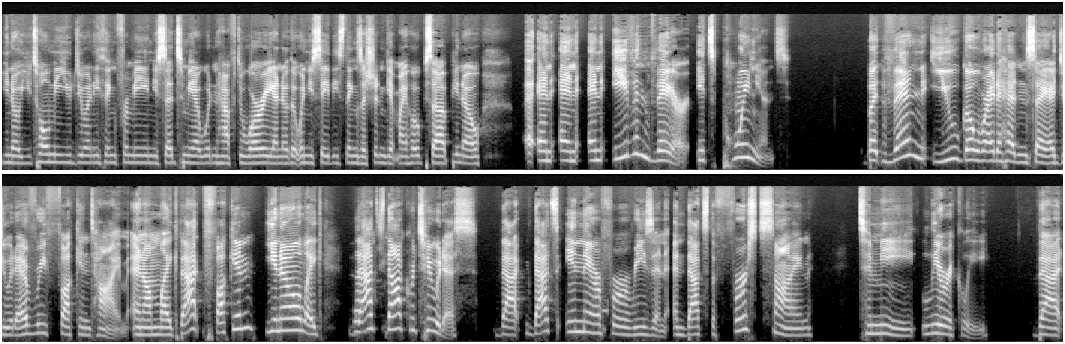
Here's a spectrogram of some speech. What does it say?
you know you told me you'd do anything for me and you said to me i wouldn't have to worry. I know that when you say these things i shouldn't get my hopes up you know. And and and even there it's poignant. But then you go right ahead and say i do it every fucking time. And i'm like that fucking you know like that's not gratuitous. That that's in there for a reason. And that's the first sign to me lyrically that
